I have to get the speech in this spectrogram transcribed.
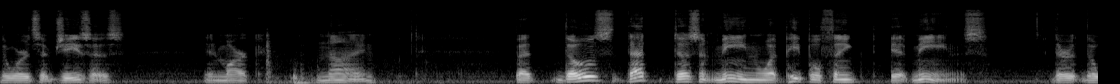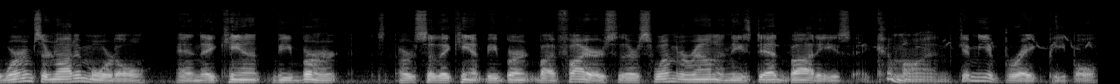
the words of Jesus in Mark 9. But those that doesn't mean what people think it means. They're, the worms are not immortal and they can't be burnt or so they can't be burnt by fire, so they're swimming around in these dead bodies. Come on, give me a break, people.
